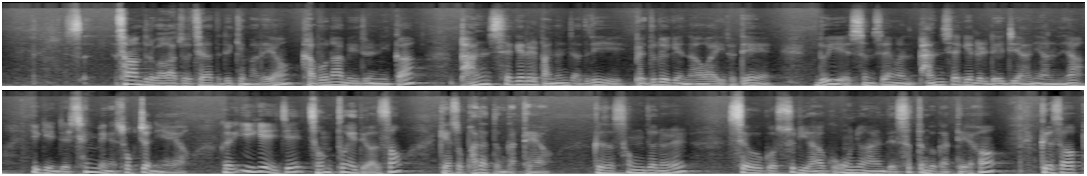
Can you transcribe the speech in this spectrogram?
사람들이 와가지고 제자들이 이렇게 말해요. 가보남에 이르니까 반세계를 받는 자들이 베드로에게 나와 이르되 너희의 선생은 반세계를 내지 아니하느냐 이게 이제 생명의 속전이에요. 그러니까 이게 이제 전통이 되어서 계속 받았던 것 같아요. 그래서 성전을 세우고 수리하고 운영하는 데 썼던 것 같아요. 그래서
